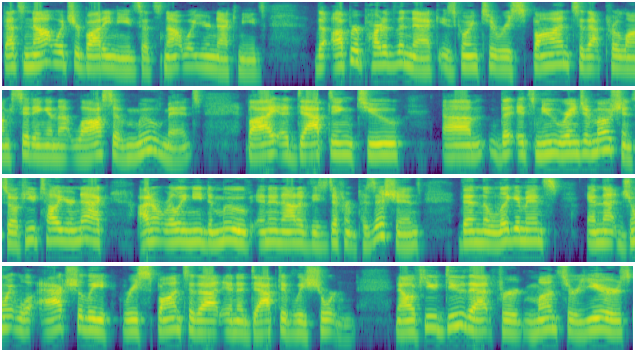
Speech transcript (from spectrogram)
That's not what your body needs. That's not what your neck needs. The upper part of the neck is going to respond to that prolonged sitting and that loss of movement by adapting to um, the, its new range of motion. So if you tell your neck, I don't really need to move in and out of these different positions, then the ligaments and that joint will actually respond to that and adaptively shorten. Now, if you do that for months or years,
